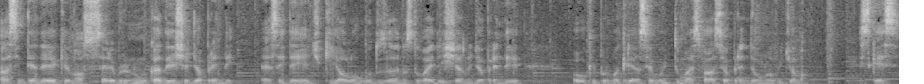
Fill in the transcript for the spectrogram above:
a se entender é que o nosso cérebro nunca deixa de aprender. Essa ideia de que ao longo dos anos tu vai deixando de aprender ou que por uma criança é muito mais fácil aprender um novo idioma, esquece,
